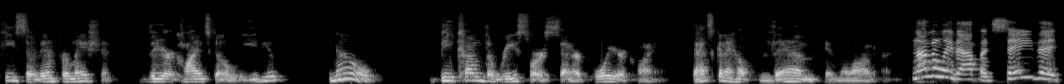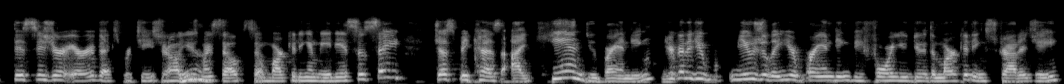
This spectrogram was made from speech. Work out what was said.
piece of information, that your client's going to leave you. No, become the resource center for your client. That's going to help them in the long run. Not only that, but say that this is your area of expertise. Know, I'll yeah. use myself. So marketing and media. So say just because I can do branding, you're going to do usually your branding before you do the marketing strategy.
